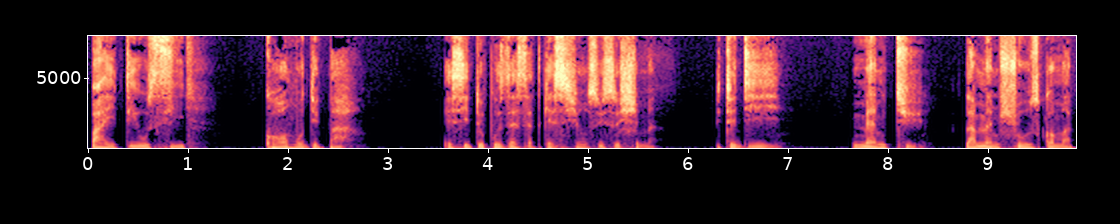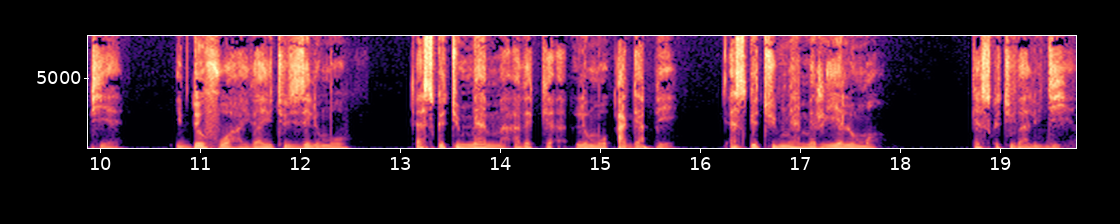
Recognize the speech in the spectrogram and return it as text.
pas été aussi comme au départ. Et si te posais cette question sur ce chemin, tu te dis, m'aimes-tu? La même chose comme à Pierre Et deux fois, il va utiliser le mot. Est-ce que tu m'aimes avec le mot agapé? Est-ce que tu m'aimes réellement? Qu'est-ce que tu vas lui dire?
